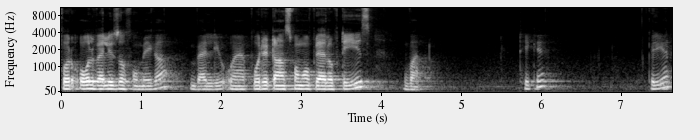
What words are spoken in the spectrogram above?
For all values of omega value पूरे transform of del of t is one ठीक है? क्लियर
